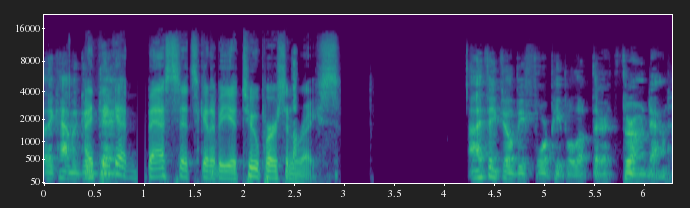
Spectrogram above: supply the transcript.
like have a good day. I think day. at best it's going to be a two person race. I think there'll be four people up there thrown down.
